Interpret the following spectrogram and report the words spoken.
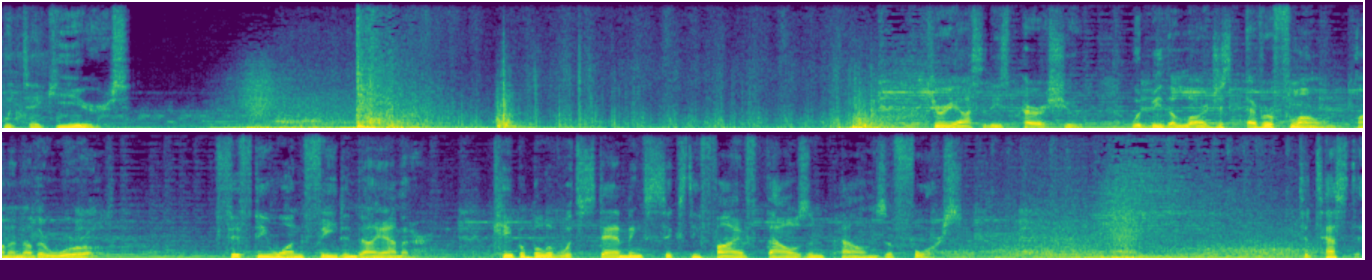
would take years. Curiosity's parachute would be the largest ever flown on another world. 51 feet in diameter, capable of withstanding 65,000 pounds of force. To test it,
